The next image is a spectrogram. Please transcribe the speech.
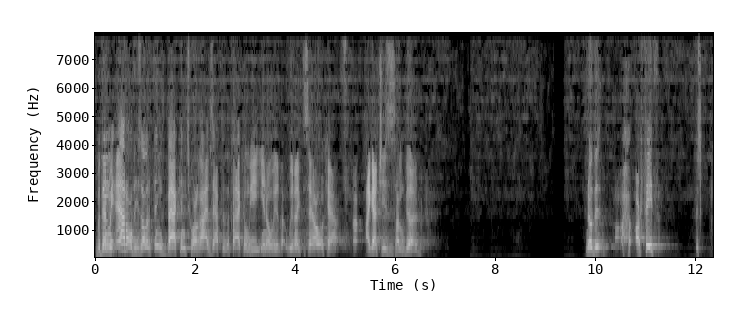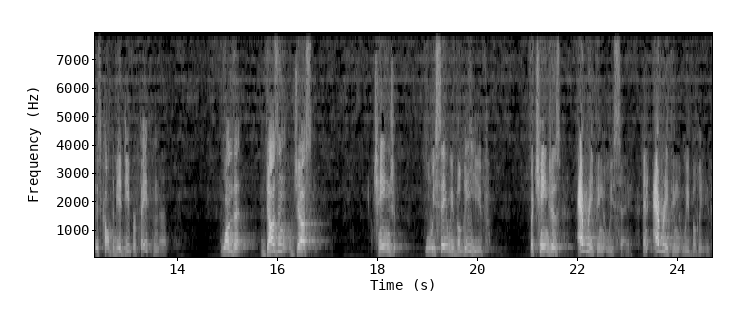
But then we add all these other things back into our lives after the fact, and we, you know, we, we like to say, oh, okay, I got Jesus, I'm good. No, the, our faith is, is called to be a deeper faith than that. One that doesn't just change what we say we believe, but changes everything that we say, and everything that we believe,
